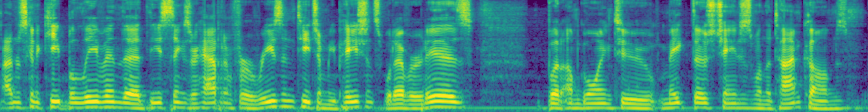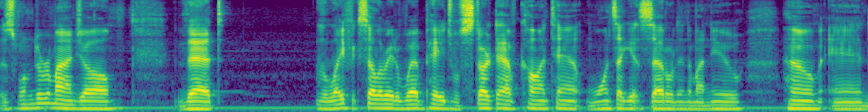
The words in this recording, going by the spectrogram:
I'm just going to keep believing that these things are happening for a reason, teaching me patience, whatever it is. But I'm going to make those changes when the time comes. Just wanted to remind y'all that the Life Accelerated webpage will start to have content once I get settled into my new home and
